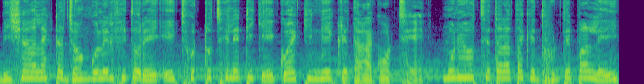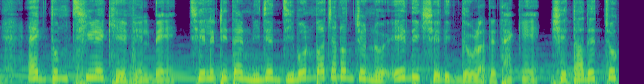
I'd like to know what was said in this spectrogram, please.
বিশাল একটা জঙ্গলের ভিতরে এই ছোট্ট ছেলেটিকে কয়েকটি নেকড়ে তাড়া করছে। মনে হচ্ছে তারা তাকে ধরতে পারলেই একদম ছিঁড়ে খেয়ে ফেলবে। ছেলেটি তার নিজের জীবন বাঁচানোর জন্য এদিক সেদিক দৌড়াতে থাকে। সে তাদের চোখ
